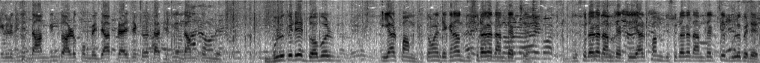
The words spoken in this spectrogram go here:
এগুলো কিন্তু দাম কিন্তু আরও কমবে। যা প্রাইস দেখতে হবে, তার থেকে কিন্তু দাম কমবে। ব্লু পেটের ডবল ইয়ার পাম্প তোমরা দেখে নাও দুশো টাকা দাম থাকছে। দুশো টাকা দাম থাকছে ইয়ার পাম্প দুশো টাকা দাম থাকছে ব্লু পেটের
